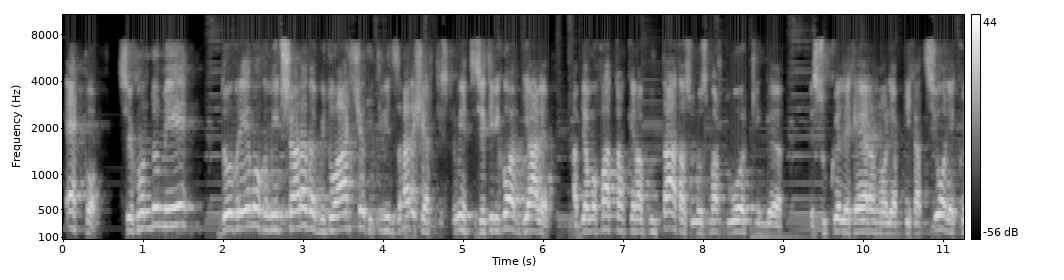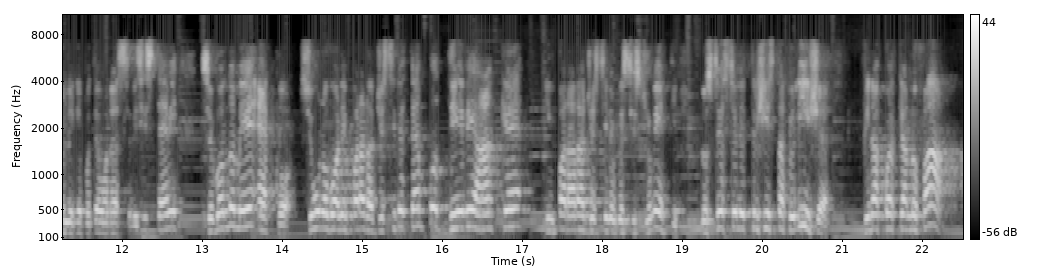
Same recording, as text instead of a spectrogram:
Ecco, secondo me dovremo cominciare ad abituarci ad utilizzare certi strumenti. Se ti ricordi, Ale, abbiamo fatto anche una puntata sullo smart working e su quelle che erano le applicazioni e quelle che potevano essere i sistemi. Secondo me, ecco, se uno vuole imparare a gestire il tempo, deve anche imparare a gestire questi strumenti. Lo stesso elettricista felice, fino a qualche anno fa,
